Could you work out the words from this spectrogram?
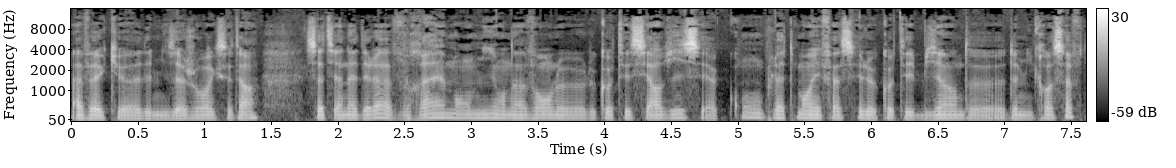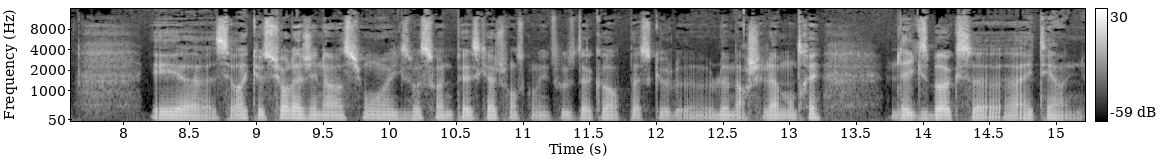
avec euh, des mises à jour, etc. Satya Nadella a vraiment mis en avant le, le côté service et a complètement effacé le côté bien de, de Microsoft. Et euh, c'est vrai que sur la génération Xbox One PS4, je pense qu'on est tous d'accord parce que le, le marché l'a montré. La Xbox euh, a été une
